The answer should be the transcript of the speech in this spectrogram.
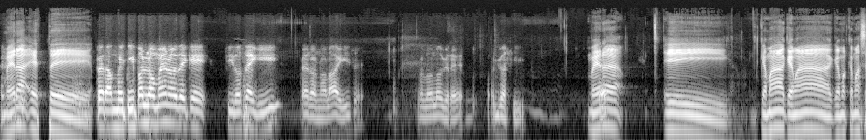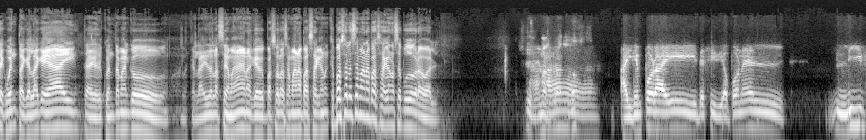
Mira, este... Pero admití por lo menos de que sí lo seguí, pero no lo hice. No lo logré. Algo así. Mira, Y ¿qué más, qué más, qué más, qué más se cuenta? ¿Qué es la que hay? O sea, cuéntame algo, que le ha ido la semana, qué pasó la semana pasada. que no- ¿Qué pasó la semana pasada que no se pudo grabar? Ah, alguien por ahí decidió poner leave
